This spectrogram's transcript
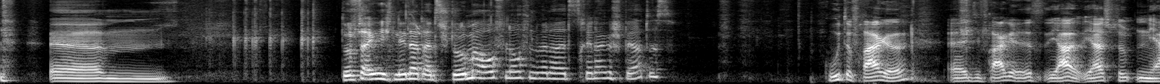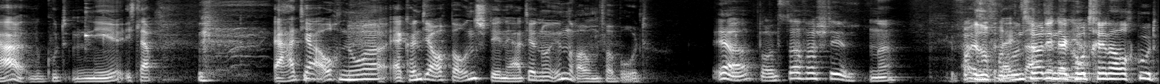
ähm. Dürfte eigentlich Nenad als Stürmer auflaufen, wenn er als Trainer gesperrt ist? Gute Frage. Äh, die Frage ist, ja, ja, stimmt, ja, gut, nee, ich glaube, er hat ja auch nur, er könnte ja auch bei uns stehen, er hat ja nur Innenraumverbot. Ja, bei uns darf er stehen. Ne? Also, also von uns hört ihn der Co-Trainer ja. auch gut.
